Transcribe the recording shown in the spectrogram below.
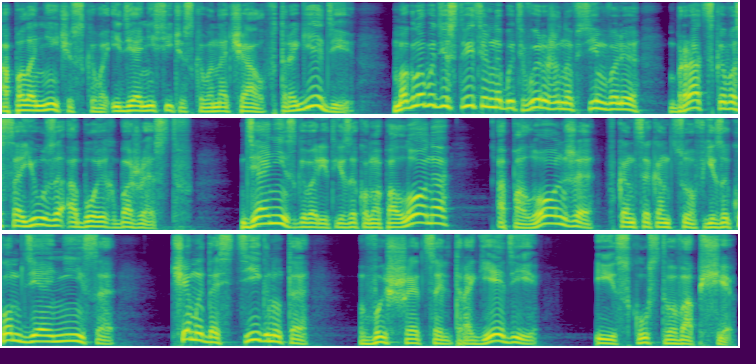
аполлонического и дионисического начал в трагедии могло бы действительно быть выражено в символе братского союза обоих божеств. Дионис говорит языком Аполлона, Аполлон же, в конце концов, языком Диониса — чем и достигнута высшая цель трагедии и искусства вообще.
